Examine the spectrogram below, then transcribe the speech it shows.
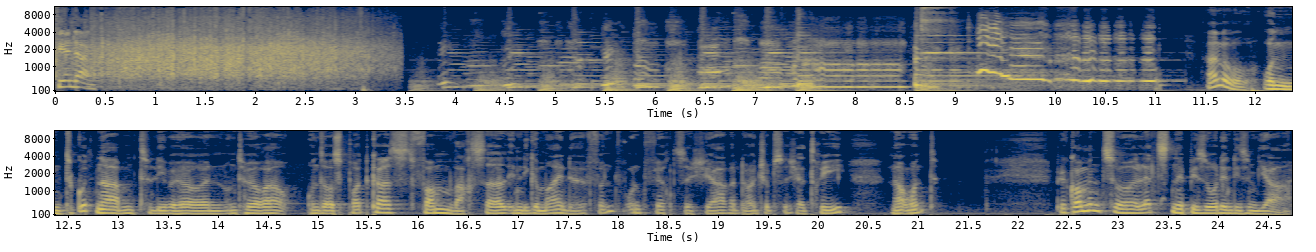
Vielen Dank. Hallo und guten Abend, liebe Hörerinnen und Hörer unseres Podcasts vom Wachsaal in die Gemeinde. 45 Jahre deutsche Psychiatrie. Na und? Willkommen zur letzten Episode in diesem Jahr.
